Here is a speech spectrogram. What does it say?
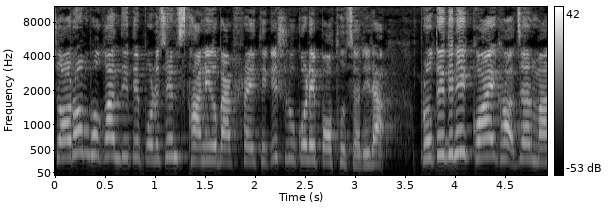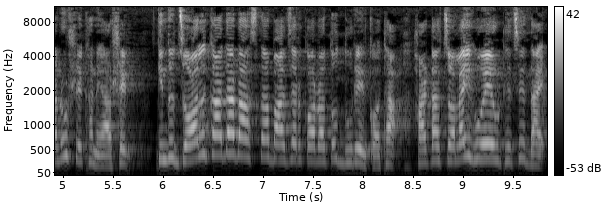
চরম ভোগান্তিতে পড়েছেন স্থানীয় ব্যবসায়ী থেকে শুরু করে পথচারীরা। প্রতিদিনই কয়েক হাজার মানুষ এখানে আসেন। কিন্তু জল কাদা রাস্তা বাজার করা তো দূরের কথা। হাঁটা চলাই হয়ে উঠেছে দায়।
